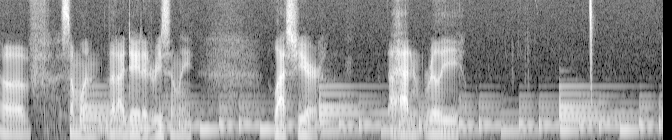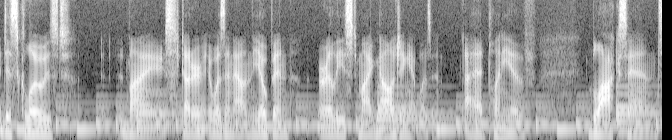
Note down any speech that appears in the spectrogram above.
of someone that I dated recently last year. I hadn't really disclosed my stutter. It wasn't out in the open, or at least my acknowledging it wasn't. I had plenty of blocks and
